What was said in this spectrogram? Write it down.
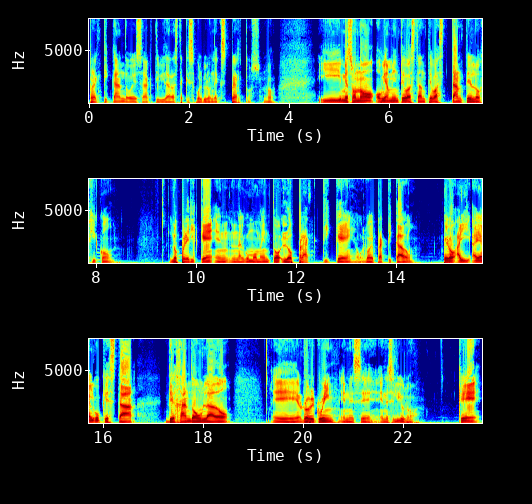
practicando esa actividad hasta que se volvieron expertos, ¿no? Y me sonó obviamente bastante, bastante lógico. Lo prediqué en, algún momento, lo practiqué o lo he practicado. Pero hay, hay algo que está dejando a un lado eh, Robert Greene en ese, en ese libro. Que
